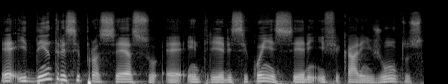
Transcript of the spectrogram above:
É, e dentro desse processo é, entre eles se conhecerem e ficarem juntos,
